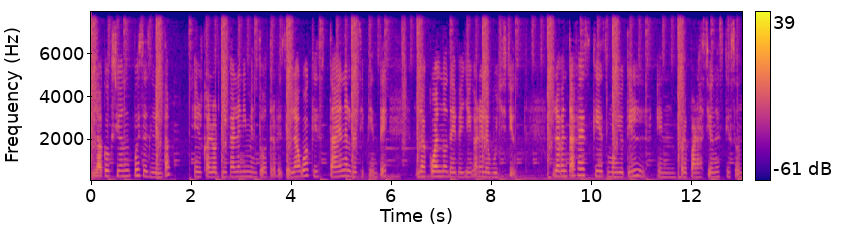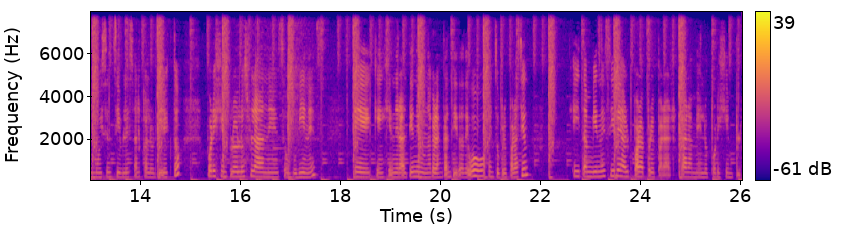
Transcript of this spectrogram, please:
la cocción pues es lenta, el calor llega al alimento a través del agua que está en el recipiente, la cual no debe llegar a la ebullición. La ventaja es que es muy útil en preparaciones que son muy sensibles al calor directo, por ejemplo los flanes o budines, eh, que en general tienen una gran cantidad de huevo en su preparación. Y también es ideal para preparar caramelo, por ejemplo.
